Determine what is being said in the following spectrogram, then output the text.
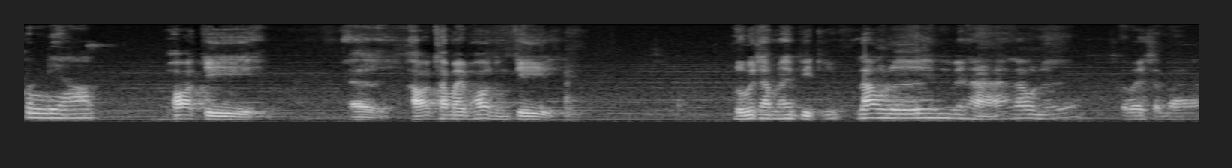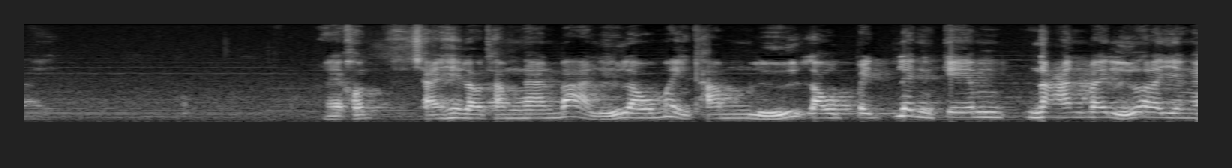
คนเดียวครับพ่อตี เออเอาทำไมพ่อถึงตีหนูไปทำอะไรผิดเล่าเลยไม่มีปัญหาเล่าเลยสบายสบายๆเนี่ยเขาใช้ให้เราทำงานบ้านหรือเราไม่ทำหรือเราไปเล่นเกมนานไปหรืออะไรยังไง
